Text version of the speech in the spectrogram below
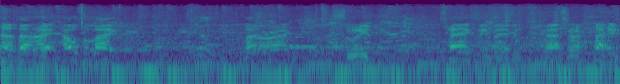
all right, how was the light? Light all right? Sweet. Tag me, baby. That's right.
